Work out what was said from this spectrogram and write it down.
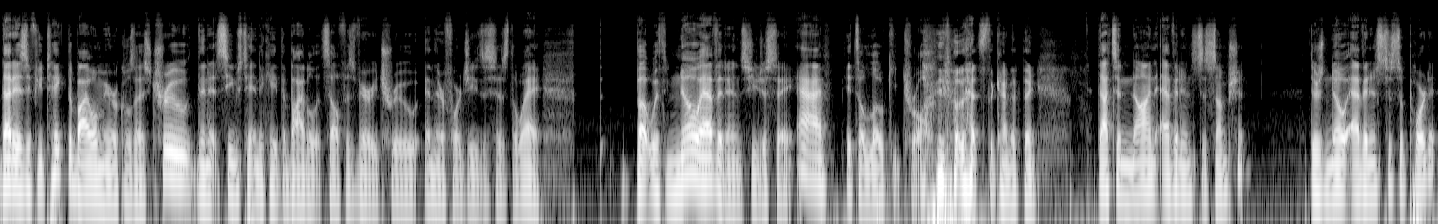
That is, if you take the Bible miracles as true, then it seems to indicate the Bible itself is very true, and therefore Jesus is the way but with no evidence, you just say, ah, it's a Loki troll. you know, that's the kind of thing. That's a non evidenced assumption. There's no evidence to support it.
